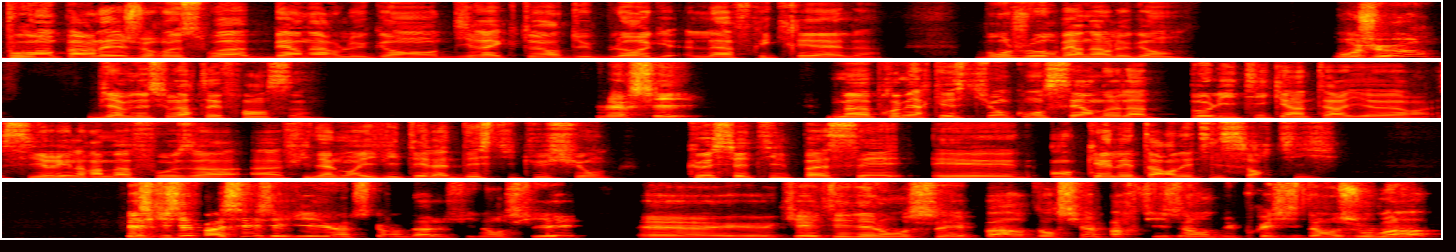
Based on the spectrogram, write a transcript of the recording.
Pour en parler, je reçois Bernard Lugan, directeur du blog L'Afrique réelle. Bonjour Bernard Lugan. Bonjour. Bienvenue sur RT France. Merci. Ma première question concerne la politique intérieure. Cyril Ramaphosa a finalement évité la destitution. Que s'est-il passé et en quel état en est-il sorti? Ce qui s'est passé, c'est qu'il y a eu un scandale financier euh, qui a été dénoncé par d'anciens partisans du président Zuma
